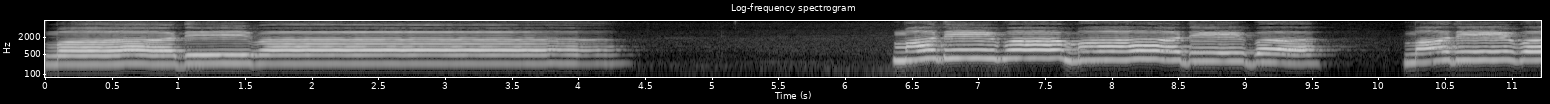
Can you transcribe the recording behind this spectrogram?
மாதேவா. மாதேவா மாதேவா மாதேவா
